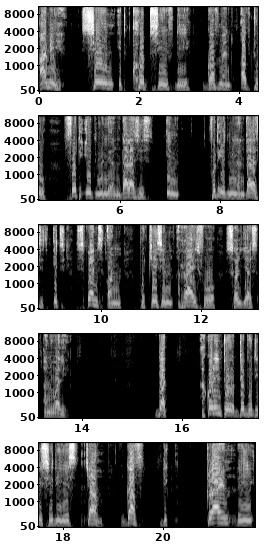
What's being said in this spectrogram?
army saying it could save the government up to 48 million dollars in 48 million dollars it spends on purchasing rice for soldiers annually. But according to Deputy CDS Cham, GAF declined the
